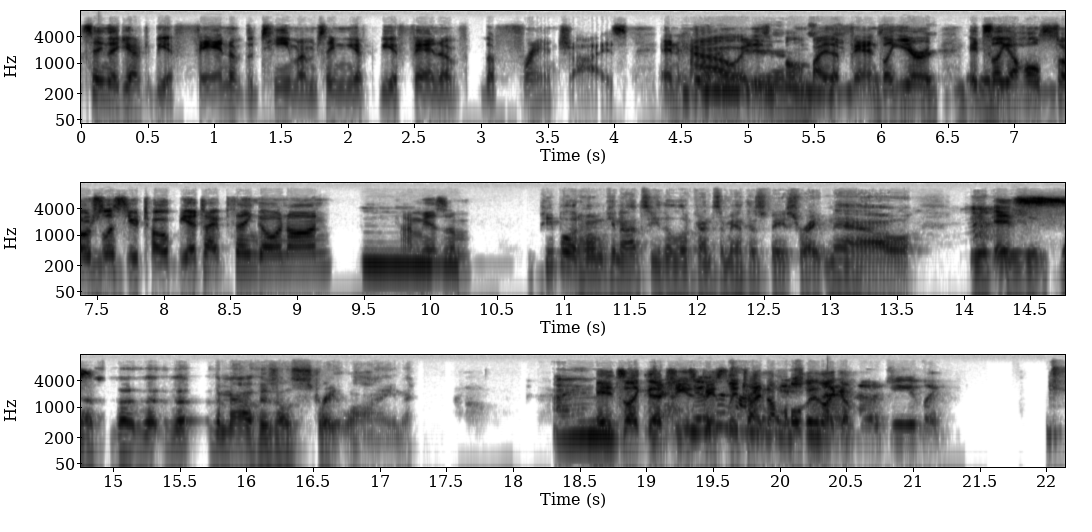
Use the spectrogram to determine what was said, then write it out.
saying that you have to be a fan of the team. I'm saying you have to be a fan of the franchise and how it is owned by the fans. Like you're it's like a whole socialist utopia type thing going on. Mm, Communism. People at home cannot see the look on Samantha's face right now. It It's- is just the, the, the, the mouth is a straight line. I'm- It's like that she's basically trying to hold in, like, a- emoji, like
